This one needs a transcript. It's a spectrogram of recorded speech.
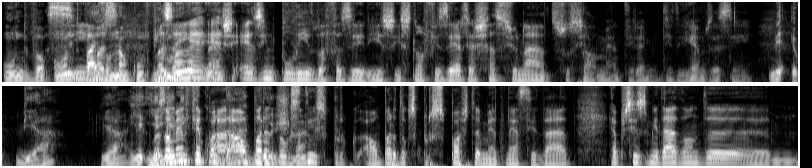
onde, onde Sim, vais mas- ou não confirmar. Mas aí é- né? és, és impelido a fazer isso, e se não fizeres, és sancionado socialmente, digamos assim. Eu- Yeah, yeah. E, Mas ao a mesmo tempo há, há um paradoxo hoje, né? disso, porque, há um paradoxo porque supostamente nessa idade é preciso uma idade onde hum,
